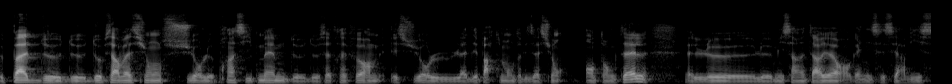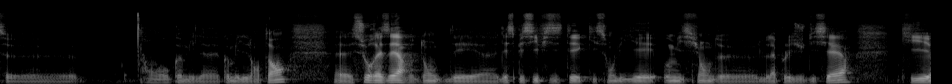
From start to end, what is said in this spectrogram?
euh, pas d'observation sur le principe même de, cette réforme et sur la départementalisation en tant que telle. Le, ministère de l'Intérieur organise ses services euh, en gros comme il l'entend, euh, sous réserve donc des, spécificités qui sont liées aux missions de, la police judiciaire, qui,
